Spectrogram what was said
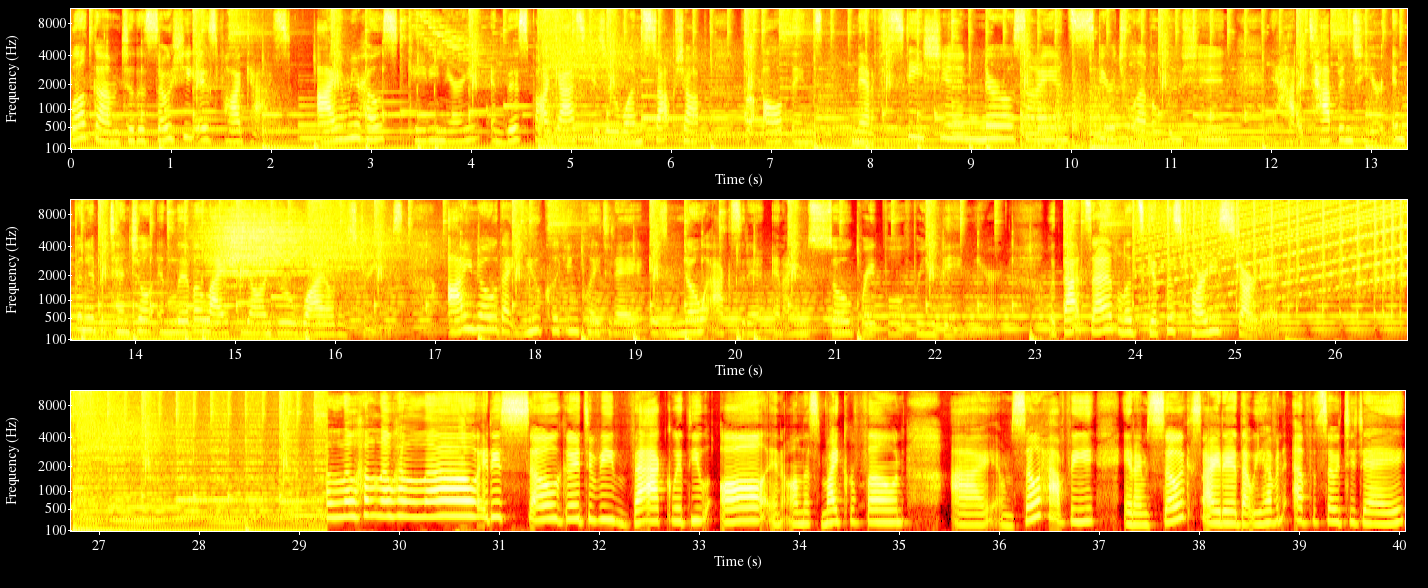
Welcome to the So She Is podcast. I am your host, Katie Neary, and this podcast is your one stop shop for all things manifestation, neuroscience, spiritual evolution, and how to tap into your infinite potential and live a life beyond your wildest dreams. I know that you clicking play today is no accident, and I am so grateful for you being here. With that said, let's get this party started. Hello, hello. It is so good to be back with you all and on this microphone. I am so happy and I'm so excited that we have an episode today.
